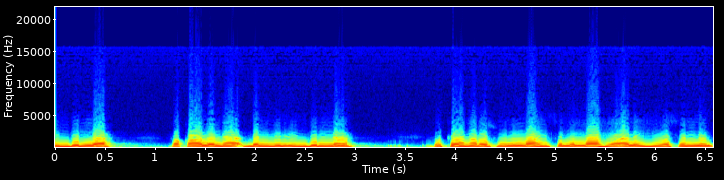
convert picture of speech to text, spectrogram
عند الله؟ فقال لا بل من عند الله. وكان رسول الله صلى الله عليه وسلم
